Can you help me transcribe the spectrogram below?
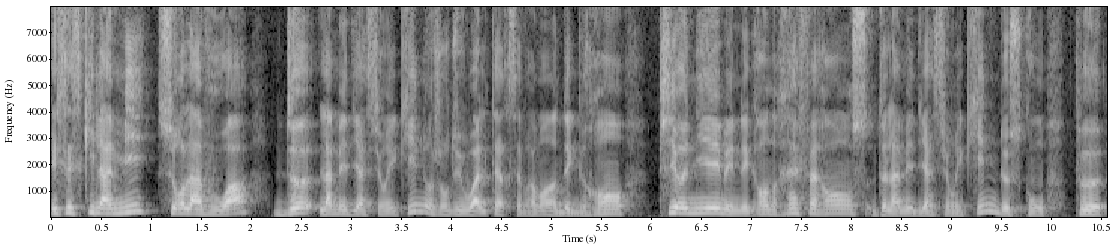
Et c'est ce qu'il a mis sur la voie de la médiation équine. Aujourd'hui, Walter, c'est vraiment un des grands pionnier, mais une des grandes références de la médiation équine, de ce qu'on peut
